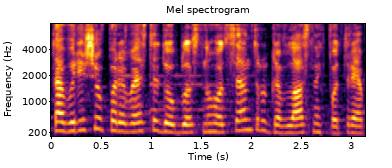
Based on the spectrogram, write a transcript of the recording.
та вирішив перевезти до обласного центру для власних потреб.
